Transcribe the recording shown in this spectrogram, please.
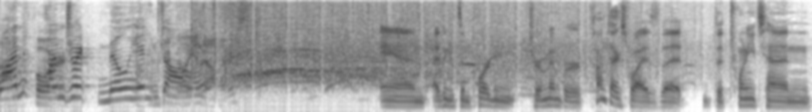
Um, $100 million? $100 million. And I think it's important to remember, context wise, that the 2010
